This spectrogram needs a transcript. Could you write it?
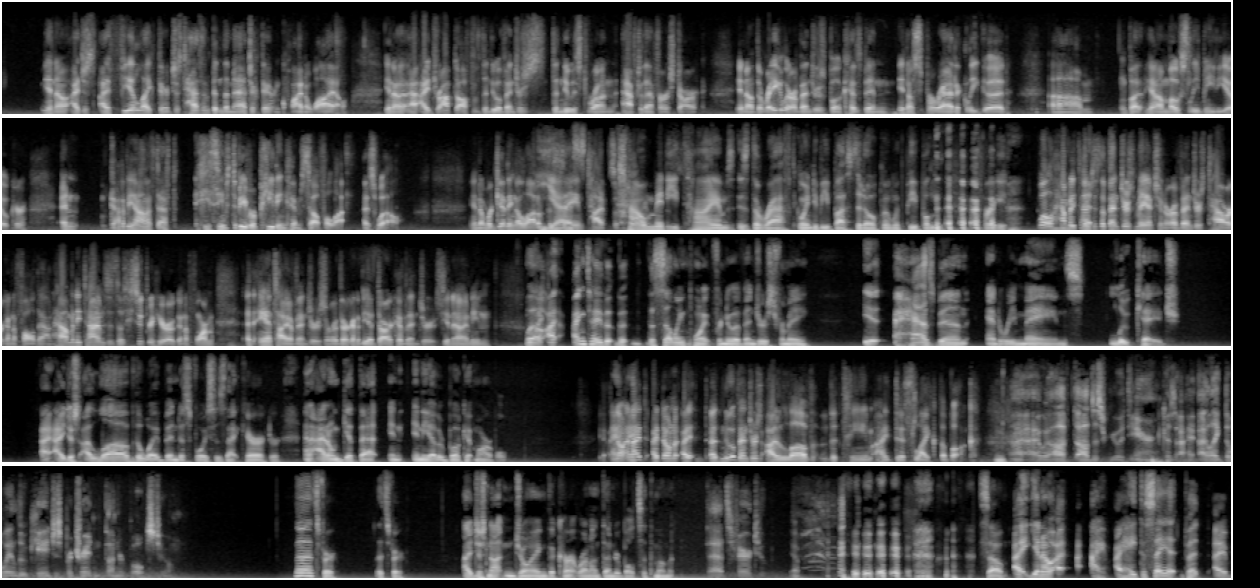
you know, I just I feel like there just hasn't been the magic there in quite a while. You know, I, I dropped off of the New Avengers, the newest run after that first arc. You know, the regular Avengers book has been, you know, sporadically good, um, but you know, mostly mediocre. And got to be honest, after he seems to be repeating himself a lot as well. You know, we're getting a lot of the Yes. same types of Stories. How many times is the raft going to be busted open with people free? Well, how many times is Avengers Mansion or Avengers Tower going to fall down? How many times is a superhero going to form an anti-Avengers, or they're going to be a dark Avengers? You know, I mean, Well, Like- I, I can tell you that the, the selling point for New Avengers for me, it has been and remains Luke Cage. I, I just I love the way Bendis voices that character, and I don't get that in any other book at Marvel. yeah. no, and I, I don't. I, uh, New Avengers, I love the team. I dislike the book. I, I will. I'll, I'll disagree with you, Aaron, because I, I like the way Luke Cage is portrayed in Thunderbolts too. No, that's fair. That's fair. I'm just not enjoying the current run on Thunderbolts at the moment. That's fair too. so I, you know, I, I, I hate to say it, but I,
